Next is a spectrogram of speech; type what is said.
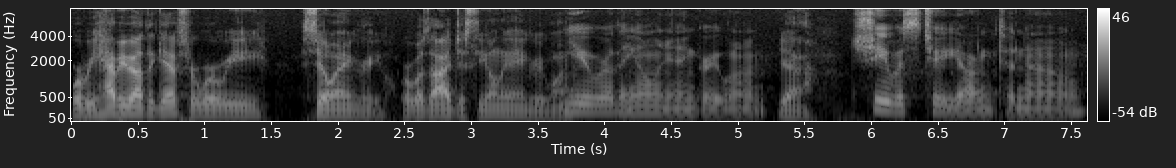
were we happy about the gifts or were we still angry or was I just the only angry one? you were the only angry one. Yeah. She was too young to know.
